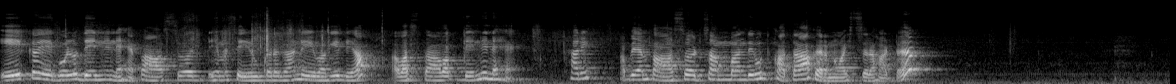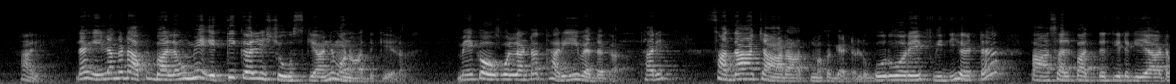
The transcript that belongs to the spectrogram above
ඒක ඒගොල්ලෝ දෙන්නේ නැහැ. පාස්වර්ඩ් එහෙම සේව් කරගන්න ඒ වගේ දෙයක් අවස්ථාවක් දෙන්නේ නැහැ. හරි. අපි දැන් පාස්වර්ඩ් සම්බන්ධෙනුත් කතා කරනවා ඉස්සරහට. හරි. දැන් ඊළඟට අපි බලමු මේ ethical issues කියන්නේ මොනවද කියලා. මේක ඕගොල්ලන්ටත් හරිය වැදගත්. හරි. සදාචාරාත්මක ගැටලු. ගුරුවරයෙක් විදිහට පාසල් පද්ධතියට ගියාට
